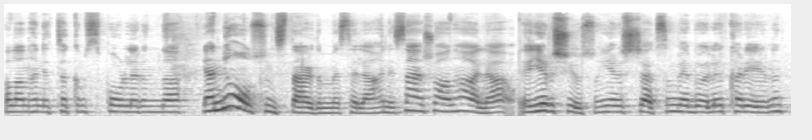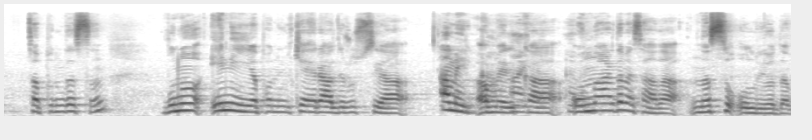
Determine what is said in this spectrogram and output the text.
falan hani takım sporlarında. Yani ne olsun isterdim mesela? Hani sen şu an hala e, yarışıyorsun, yarışacaksın ve böyle kariyerinin tapındasın. Bunu en iyi yapan ülke herhalde Rusya, Amerika. Amerika. aynen, evet. Onlarda mesela nasıl oluyor da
